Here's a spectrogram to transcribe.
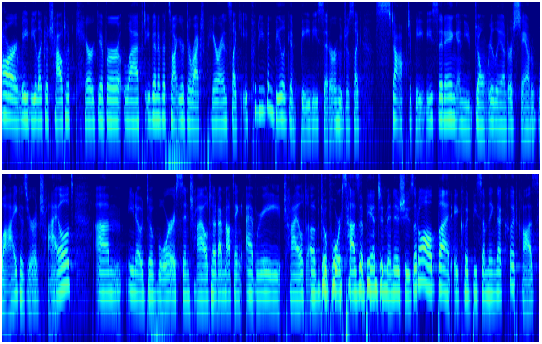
are maybe like a childhood caregiver left, even if it's not your direct parents. Like it could even be like a babysitter who just like stopped babysitting and you don't really understand why because you're a child um, you know, divorce in childhood. I'm not saying every child of divorce has abandonment issues at all, but it could be something that could cause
